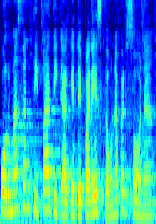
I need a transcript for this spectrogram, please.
Por más antipática que te parezca una persona,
